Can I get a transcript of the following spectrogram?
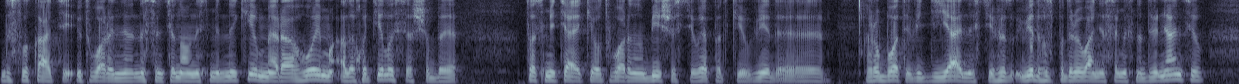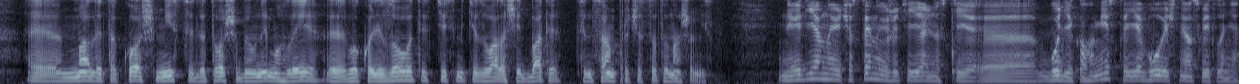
дислокації і утворення несанкціонованих смітників, ми реагуємо, але хотілося, щоб то сміття, яке утворено в більшості випадків від е, роботи, від діяльності, від господарювання самих надвірнянців, е, мали також місце для того, щоб вони могли локалізовувати ці сміттєзвалища і дбати цим самим про чистоту нашого міста. Невід'ємною частиною життєдіяльності е, будь-якого міста є вуличне освітлення.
